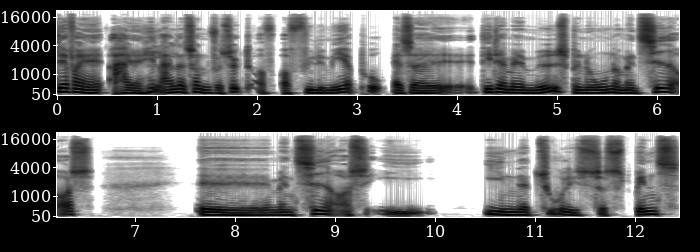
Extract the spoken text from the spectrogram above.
Derfor har jeg- har jeg heller aldrig sådan forsøgt at, at fylde mere på. Altså det der med at mødes med nogen, og man sidder også, øh, man sidder også i, i en naturlig suspense,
